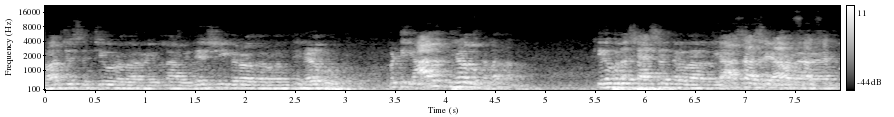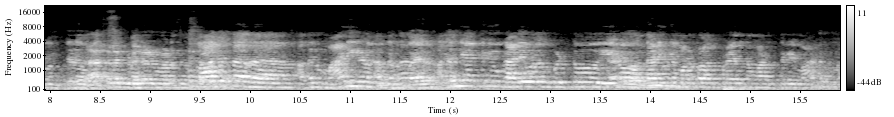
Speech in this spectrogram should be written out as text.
ರಾಜ್ಯ ಸಚಿವರು ಅದಾರ ಇಲ್ಲ ವಿದೇಶಿಗರು ಅದಾರ ಅಂತ ಹೇಳ್ಬೋದು. ಬಟ್ ಯಾರಂತ ಹೇಳ್ಬೇಕಲ್ಲ? ನಾನು ಕೇವಲ ಶಾಸಕರದಾರ ಯಾವ ಶಾಸಕ ಯಾವ ಶಾಸಕರು ಅಂತೇಳಿ ಸ್ವಾಗತ ಅದ ಅದನ್ನ ಮಾಡಿ ಅದನ್ನ ಯಾಕೆ ನೀವು ಗಾಳಿ ಒಳಗೆ ಬಿಟ್ಟು ಏನೋ ಹೊಂದಾಣಿಕೆ ಮಾಡ್ಕೊಳಕ್ ಪ್ರಯತ್ನ ಮಾಡ್ತೀರಿ? ಮಾಡಲ್ಲ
